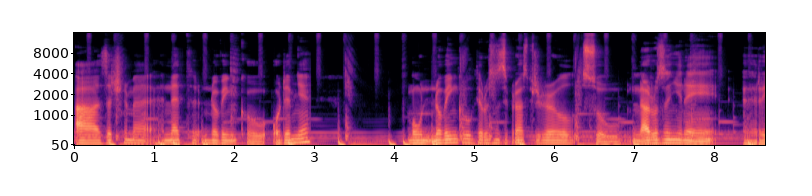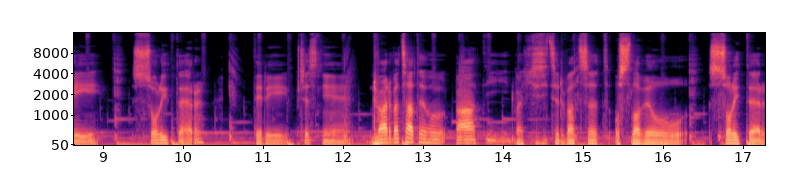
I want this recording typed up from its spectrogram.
a začneme hned novinkou ode mě. Mou novinkou, kterou jsem si pro vás připravil, jsou narozeniny hry Solitaire, tedy přesně 22.5.2020 oslavil Solitaire,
